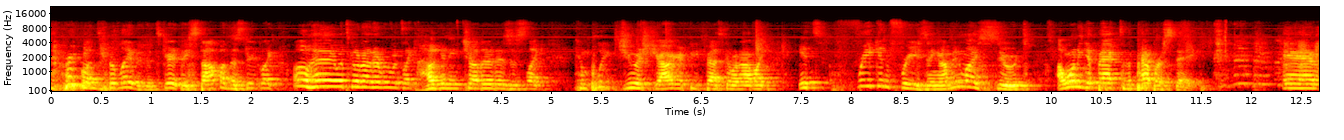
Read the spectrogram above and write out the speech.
everyone's related. It's great. They stop on the street, like, oh hey, what's going on? Everyone's like hugging each other. There's this like complete Jewish geography fest going on. I'm like, it's freaking freezing. I'm in my suit. I want to get back to the pepper steak. And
